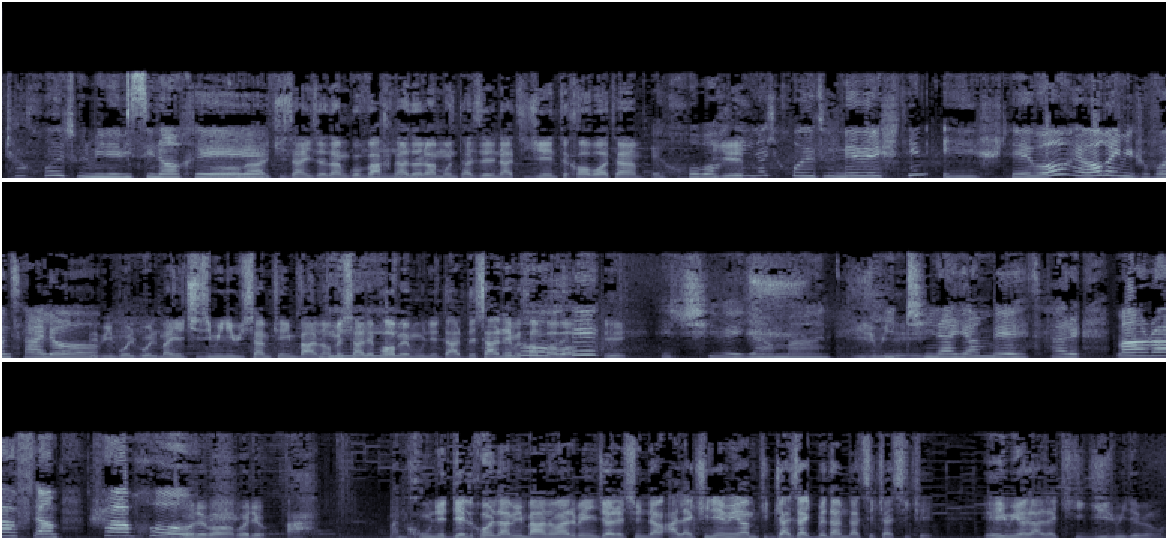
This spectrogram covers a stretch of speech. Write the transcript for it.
چرا خودتون می‌نویسین آخه؟ هر کی زنگ زدم گفت وقت ندارم منتظر نتیجه انتخاباتم. خب آخه اینا که خودتون نوشتین اشتباهه آقای میکروفون طلا. ببین بلبل من یه چیزی می نویسم که این برنامه سر پا بمونه. درد سر نمی‌خوام بابا. چی بگم من. هیچی نگم بهتره. من رفتم. شب خور. برو با برو. من خونه دل خوردم این برنامه رو به اینجا رسوندم. علکی نمیام که گزک بدم دست کسی که. هی میاد علکی گیر میده به ما.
